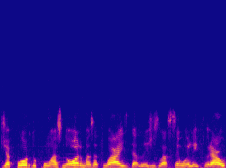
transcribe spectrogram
De acordo com as normas atuais da legislação eleitoral,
